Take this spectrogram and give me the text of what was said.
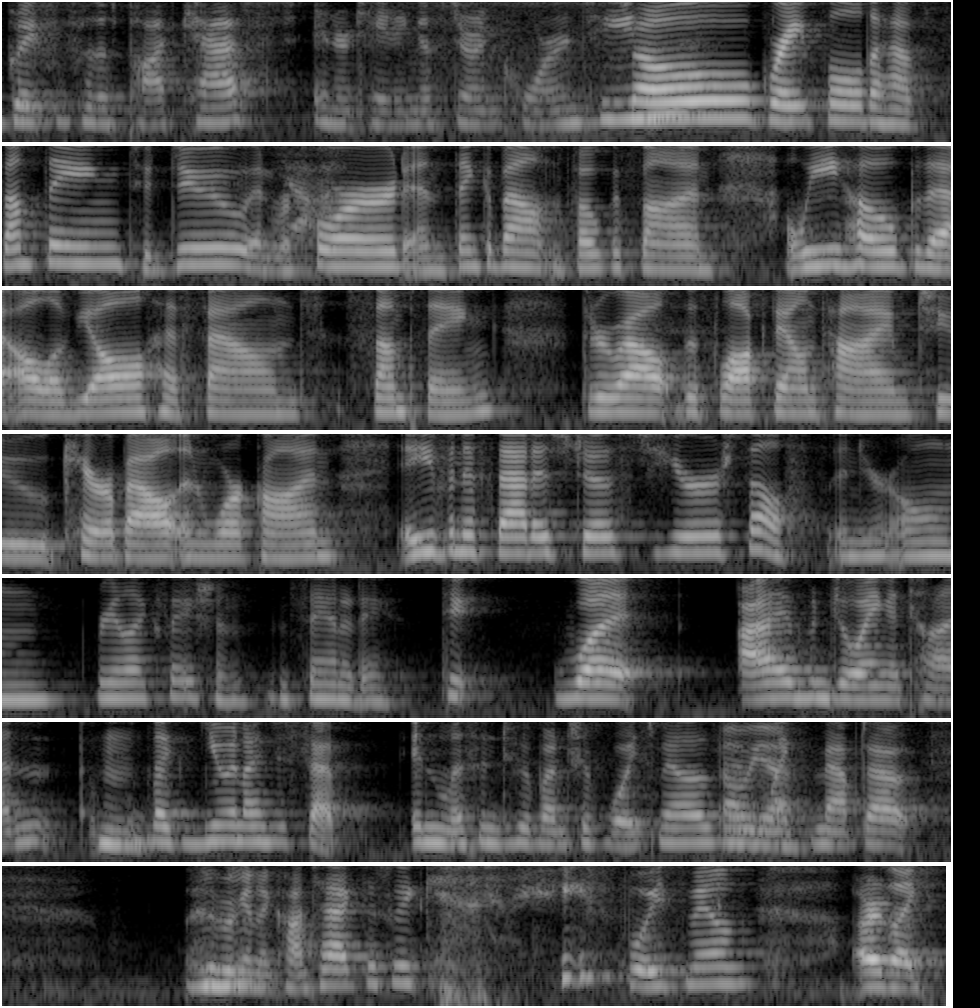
grateful for this podcast, entertaining us during quarantine. So grateful to have something to do and record and think about and focus on. We hope that all of y'all have found something throughout this lockdown time to care about and work on, even if that is just yourself and your own relaxation and sanity. Do- what I'm enjoying a ton, Hmm. like you and I just sat and listened to a bunch of voicemails and Oh, yeah. Mm-hmm. like mapped out who we're gonna contact this week. These voicemails are like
